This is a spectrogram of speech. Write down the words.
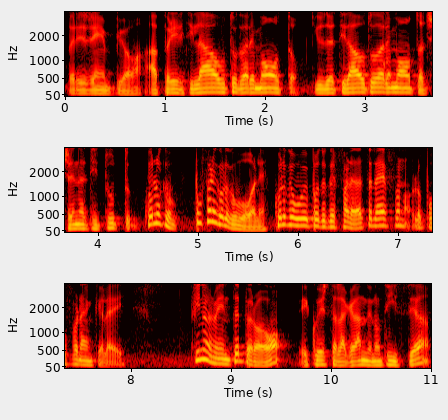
per esempio aprirti l'auto da remoto, chiuderti l'auto da remoto, accenderti tutto, quello che, può fare quello che vuole, quello che voi potete fare dal telefono lo può fare anche lei. Finalmente però, e questa è la grande notizia,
